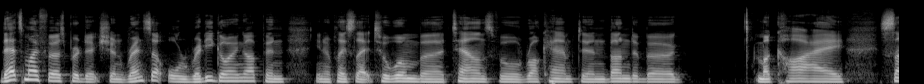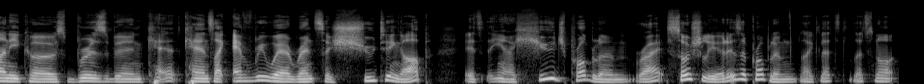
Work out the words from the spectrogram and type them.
that's my first prediction. Rents are already going up in you know places like Toowoomba, Townsville, Rockhampton, Bundaberg. Mackay, Sunny Coast, Brisbane, Cairns, like everywhere, rents are shooting up. It's you know a huge problem, right? Socially, it is a problem. Like let's let's not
